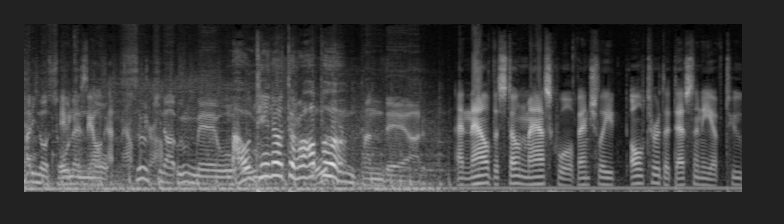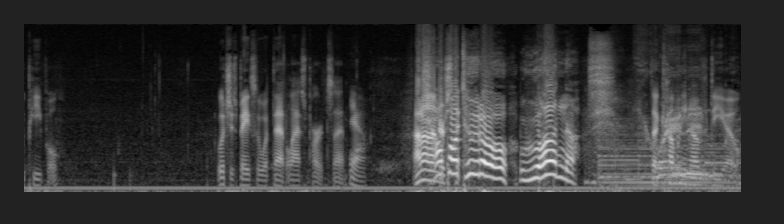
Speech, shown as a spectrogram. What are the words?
Maybe because they all got mountain drop. Mountain drop! And now the stone mask will eventually alter the destiny of two people. Which is basically what that last part said. Yeah. I don't understand Chapaturo, run! the coming of Dio.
